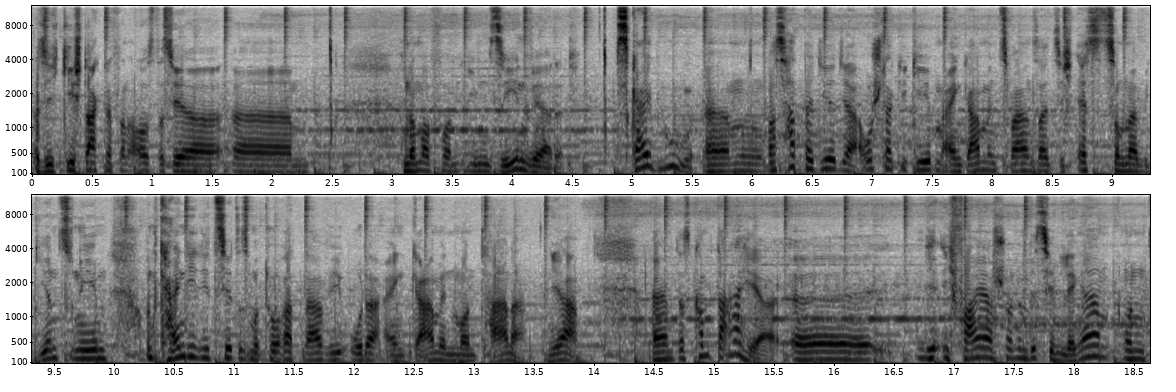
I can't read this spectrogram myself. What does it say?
also ich gehe stark davon aus, dass ihr ähm, nochmal von ihm sehen werdet. Sky Blue, ähm, was hat bei dir der Ausschlag gegeben, ein Garmin 62S zum Navigieren zu nehmen und kein dediziertes Motorradnavi oder ein Garmin Montana? Ja, ähm, das kommt daher. Äh, ich fahre ja schon ein bisschen länger und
